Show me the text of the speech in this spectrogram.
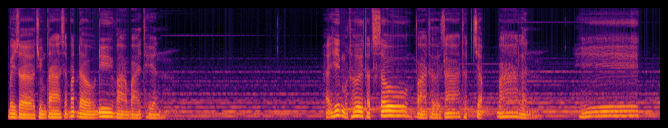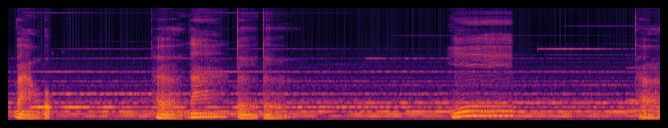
Bây giờ chúng ta sẽ bắt đầu đi vào bài thiền. Hãy hít một hơi thật sâu và thở ra thật chậm ba lần. Hít vào bụng. Thở ra từ từ. Hít. Thở.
